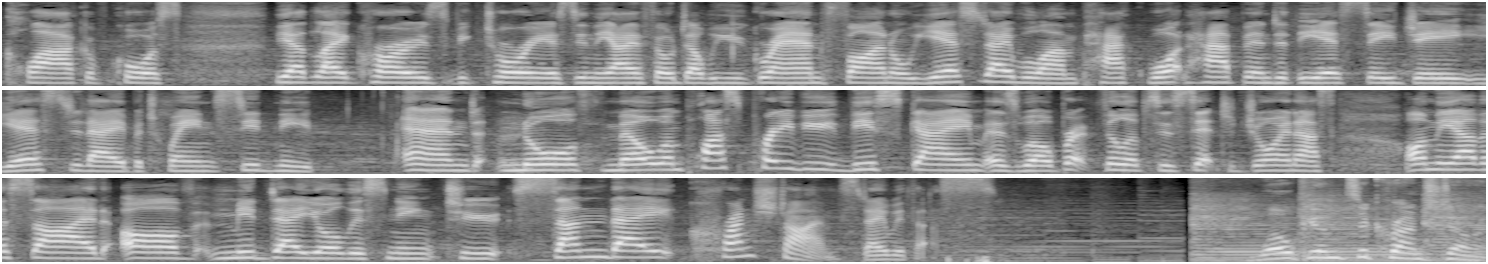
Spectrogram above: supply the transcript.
Clark. Of course, the Adelaide Crows victorious in the AFLW Grand Final yesterday. We'll unpack what happened at the SCG yesterday between Sydney and North Melbourne. Plus, preview this game as well. Brett Phillips is set to join us on the other side of midday. You're listening to Sunday Crunch Time. Stay with us. Welcome to Crunch Time,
